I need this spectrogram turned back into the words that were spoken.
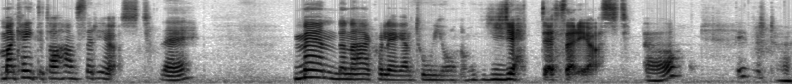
man kan inte ta han seriöst. Nej. Men den här kollegan tog ju honom jätteseriöst. Ja, det förstår jag.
